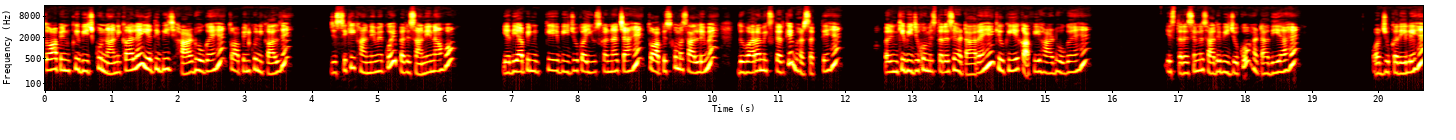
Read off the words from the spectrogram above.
तो आप इनके बीज को ना निकालें। यदि बीज हार्ड हो गए हैं तो आप इनको निकाल दें, जिससे कि खाने में कोई परेशानी ना हो। यदि आप इनके बीजों का यूज़ करना चाहें तो आप इसको मसाले में दोबारा मिक्स करके भर सकते हैं। पर इनके बीजों को हम इस तरह से हटा रहे हैं, क्योंकि ये काफ़ी हार्ड हो गए हैं। इस तरह से हमने सारे बीजों को हटा दिया है। और जो करेले हैं,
